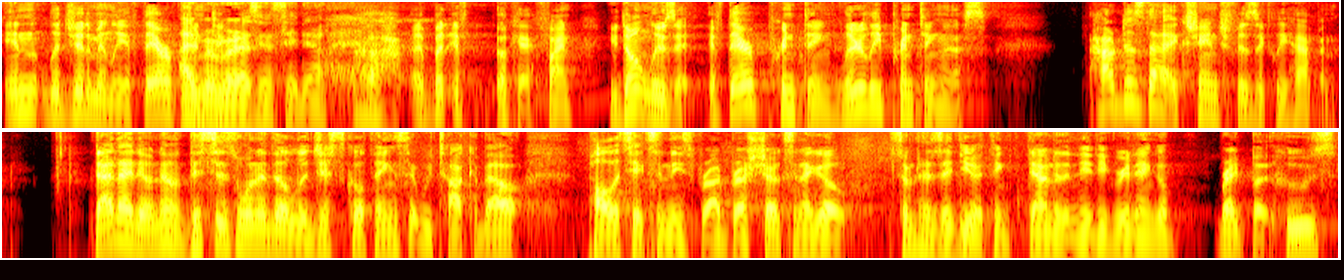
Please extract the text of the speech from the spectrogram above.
in legitimately, if they are I printing, remember what I was going to say now. Uh, but if okay, fine, you don't lose it. If they're printing, literally printing this, how does that exchange physically happen? That I don't know. This is one of the logistical things that we talk about politics in these broad brushstrokes, and I go sometimes I do. I think down to the nitty gritty and go right, but who's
